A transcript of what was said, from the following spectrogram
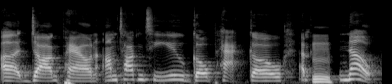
uh, Dog Pound. I'm talking to you, Go Pack Go. Um, Mm. No.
